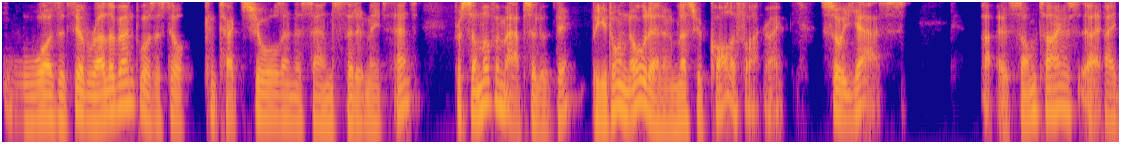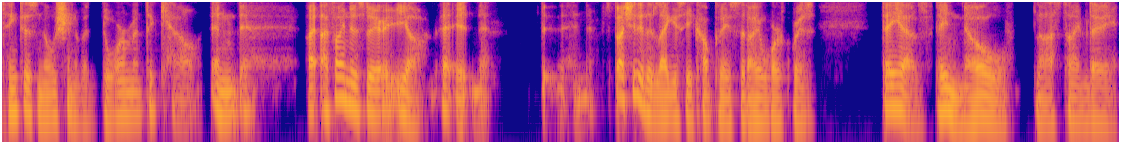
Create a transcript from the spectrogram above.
Was it still relevant? Was it still contextual in the sense that it made sense? For some of them, absolutely. But you don't know that unless you're qualified, right? So, yes, uh, sometimes I, I, think this notion of a dormant account, and I, I find this very, yeah, it, especially the legacy companies that I work with, they have, they know last time they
